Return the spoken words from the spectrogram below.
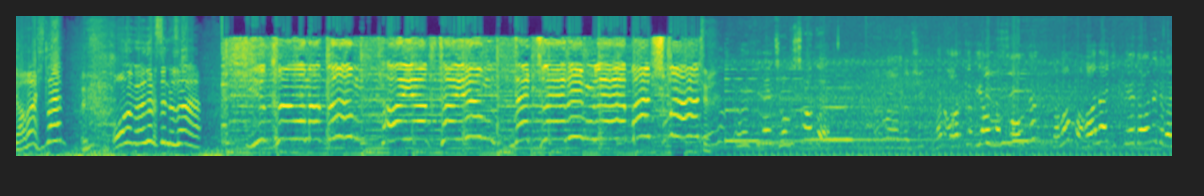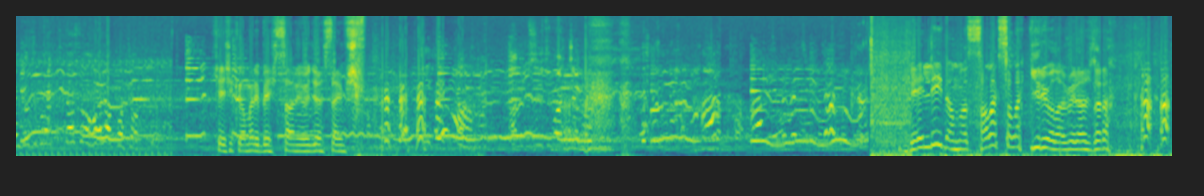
Yavaş lan. Oğlum ölürsünüz ha. Yıkılmadım, ayaktayım, dertlerimle baş başa. Ön fren çalışmadı. Bir şey. Ben arka bir anda saldım tamam mı? Hala gitmeye devam ediyor. Ben gözü bıraktıktan sonra hala paç attı. Keşke kamerayı 5 saniye önce açsaymışım. Abi bizi YouTube atacak. Belliydi ama salak salak giriyorlar virajlara.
